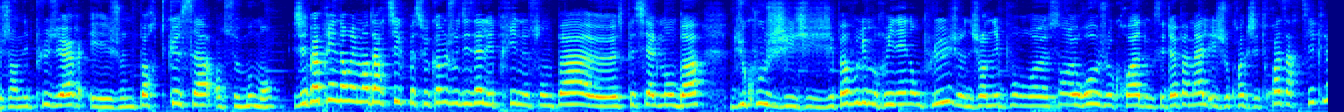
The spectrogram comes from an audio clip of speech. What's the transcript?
j'en ai plusieurs et je ne porte que ça en ce moment. J'ai pas pris énormément d'articles parce que comme je vous disais, les prix ne sont pas euh, spécialement bas. Du coup, j'ai pas voulu me ruiner non plus. J'en ai pour 100 euh, euros, je crois, donc c'est déjà pas mal. Et je crois que j'ai trois articles.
